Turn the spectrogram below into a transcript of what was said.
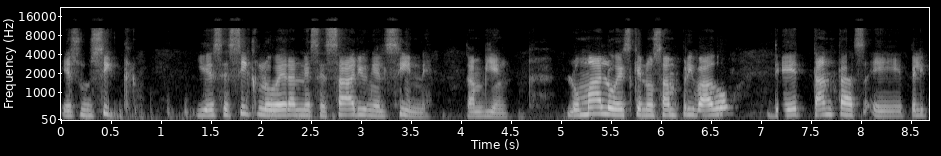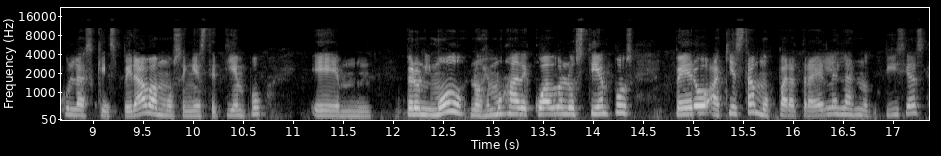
Es un ciclo. Y ese ciclo era necesario en el cine también. Lo malo es que nos han privado de tantas eh, películas que esperábamos en este tiempo. eh, pero ni modo, nos hemos adecuado a los tiempos. Pero aquí estamos para traerles las noticias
